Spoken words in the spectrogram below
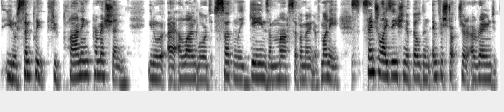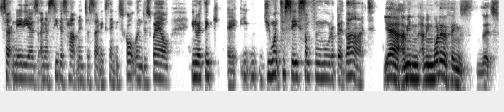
you know simply through planning permission you know, a, a, landlord suddenly gains a massive amount of money. Centralisation of building infrastructure around certain areas, and I see this happening to a certain extent in Scotland as well. You know, I think. Uh, do you want to say something more about that? Yeah, I mean, I mean, one of the things that's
